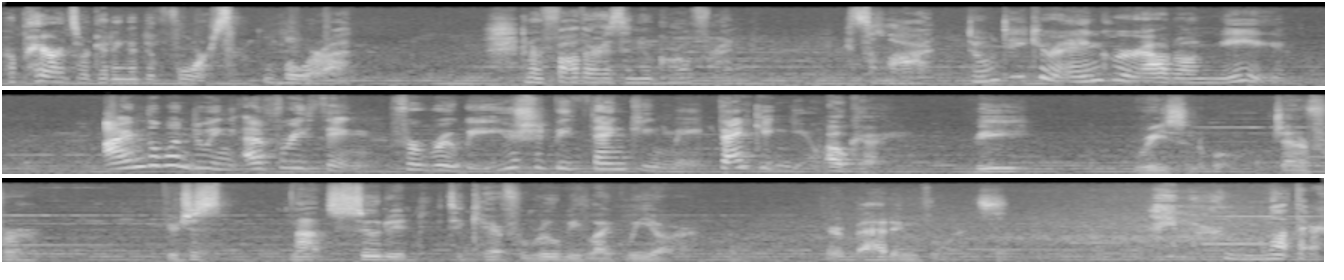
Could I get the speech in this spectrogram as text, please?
Her parents are getting a divorce, Laura. And her father has a new girlfriend. Lot. Don't take your anger out on me. I'm the one doing everything for Ruby. You should be thanking me. Thanking you. Okay, be reasonable. Jennifer, you're just not suited to care for Ruby like we are. You're a bad influence. I'm her mother.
